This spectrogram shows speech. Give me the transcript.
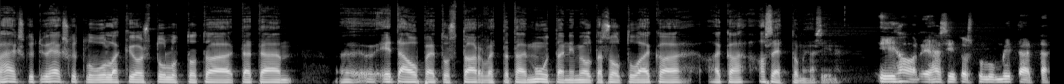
80-90-luvullakin olisi tullut tota, tätä etäopetustarvetta tai muuta, niin me oltaisiin oltu aika, aika asettomia siinä. Ihan, eihän siitä olisi tullut mitään, että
